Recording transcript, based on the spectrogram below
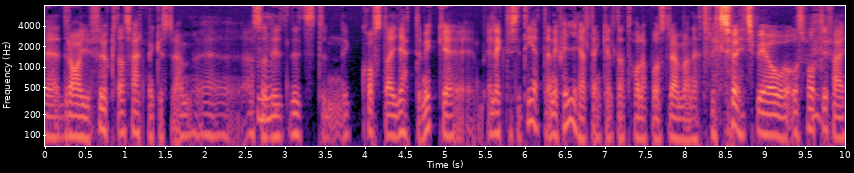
eh, drar ju fruktansvärt mycket ström. Eh, alltså Mm. det, det, det kostar jättemycket elektricitet, energi helt enkelt att hålla på och strömma Netflix och HBO och Spotify.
